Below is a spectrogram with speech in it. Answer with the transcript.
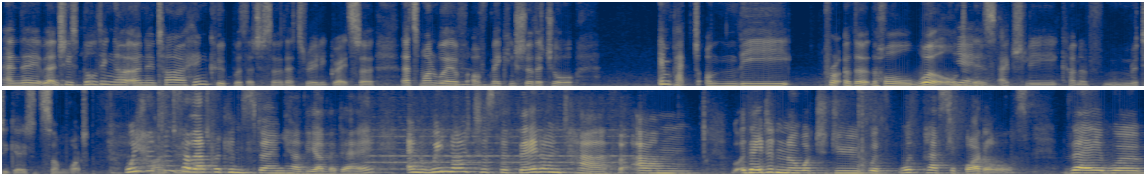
And they and she's building a, an entire hen coop with it. So that's really great. So that's one way of, of making sure that your impact on the pro, the the whole world Yeah. is actually kind of mitigated somewhat. We had some South that. Africans staying here the other day, and we noticed that they don't have, um, they didn't know what to do with, with plastic bottles. They were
